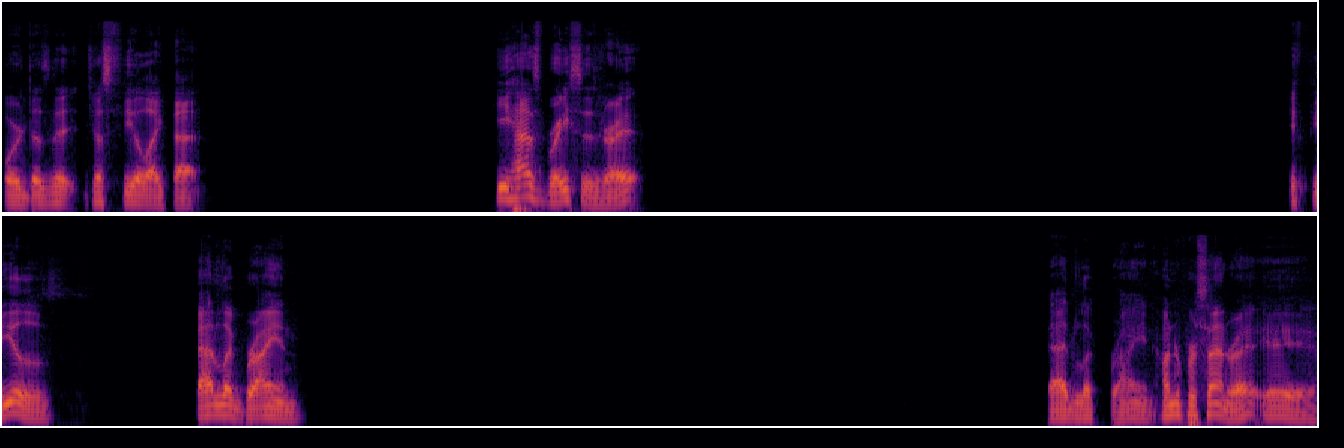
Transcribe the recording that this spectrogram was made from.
or does it just feel like that? He has braces, right? It feels. Bad luck, Brian. Bad luck, Brian. 100%, right? Yeah, yeah.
